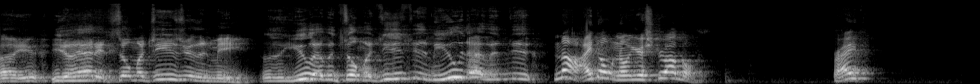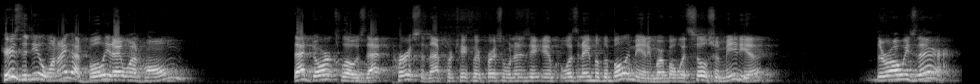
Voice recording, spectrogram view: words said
uh, you you had it so much easier than me. Uh, you have it so much easier than me. You have it." No, I don't know your struggles. Right? Here's the deal: when I got bullied, I went home. That door closed. That person, that particular person, wasn't able to bully me anymore. But with social media, they're always there.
